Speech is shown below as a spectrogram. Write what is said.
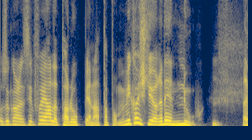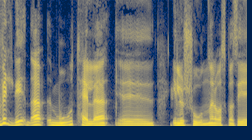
Og så kan jeg si, får vi heller ta det opp igjen etterpå. Men vi kan ikke gjøre det nå. Mm. Det er veldig det er mot hele eh, illusjonen, eller hva skal man si,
